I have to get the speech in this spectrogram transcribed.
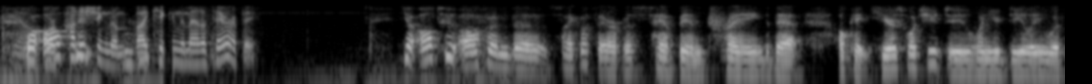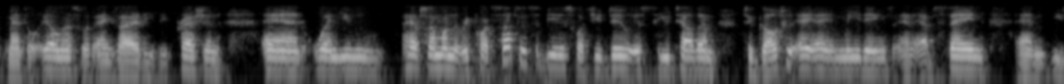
You know, well, or punishing them mm-hmm. by kicking them out of therapy yeah, all too often the psychotherapists have been trained that okay, here's what you do when you're dealing with mental illness, with anxiety, depression, and when you have someone that reports substance abuse, what you do is you tell them to go to AA meetings and abstain, and you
